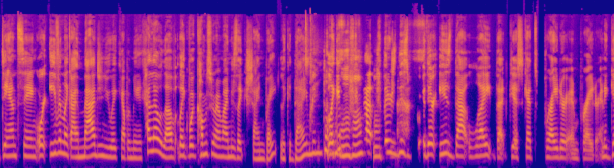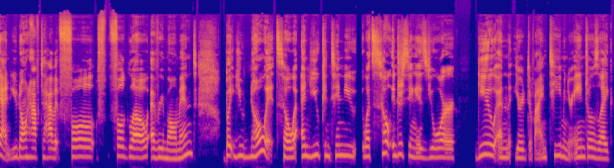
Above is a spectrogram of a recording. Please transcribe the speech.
dancing or even like I imagine you waking up and being like, hello, love. Like what comes to my mind is like shine bright like a diamond. Like mm-hmm, that, mm-hmm. there's this there is that light that just gets brighter and brighter. And again, you don't have to have it full full glow every moment, but you know it. So and you continue what's so interesting is your you and your divine team and your angels like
